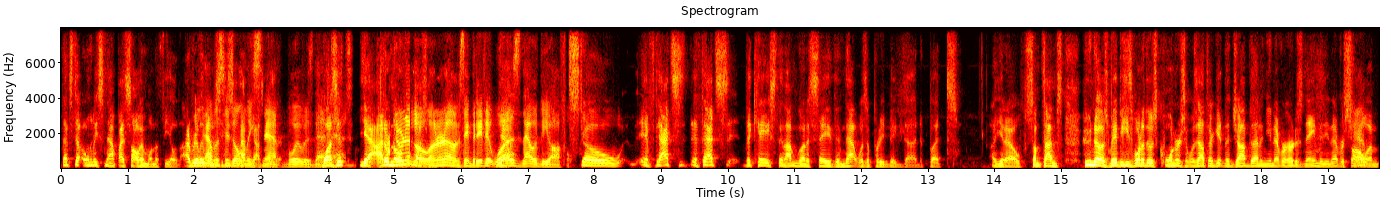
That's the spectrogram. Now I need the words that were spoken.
That's the only snap I saw him on the field. I really that was his only snap. Boy, was that was bad. it? Yeah, I don't know. I don't know. I don't know. I'm saying, but if it was, yeah. that would be awful. So if that's if that's the case, then I'm going to say then that was a pretty big dud. But uh, you know, sometimes who knows? Maybe he's one of those corners that was out there getting the job done, and you never heard his name and you never saw him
